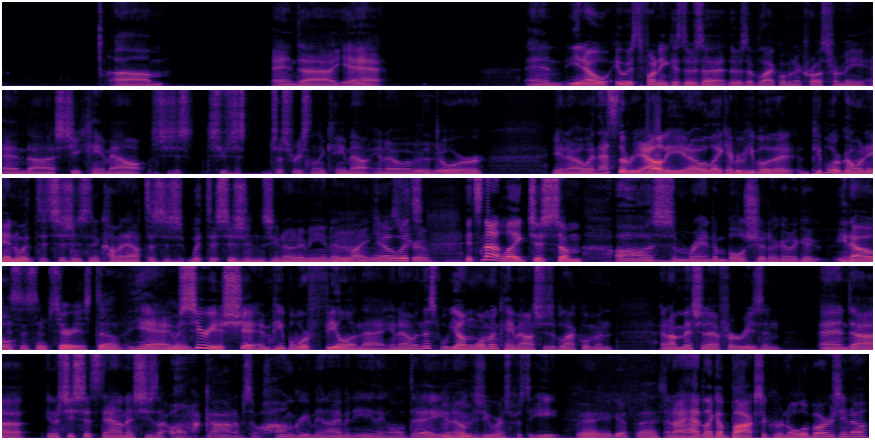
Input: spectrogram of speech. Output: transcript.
Um, and uh, yeah. And you know it was funny because there's a there's a black woman across from me, and uh, she came out. She just she was just just recently came out, you know, of the door, you know, and that's the reality, you know. Like every people that people are going in with decisions and coming out deci- with decisions, you know what I mean? And Mm, like, yeah, yo, it's true. it's not like just some oh this is some random bullshit I gotta get, you know. This is some serious stuff. Yeah, it was serious shit, and people were feeling that, you know. And this young woman came out; she's a black woman, and I mentioned that for a reason. And uh, you know, she sits down and she's like, "Oh my god, I'm so hungry, man! I haven't eaten anything all day, you know, because you weren't supposed to eat." Yeah, you got fast. And I had like a box of granola bars, you know,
